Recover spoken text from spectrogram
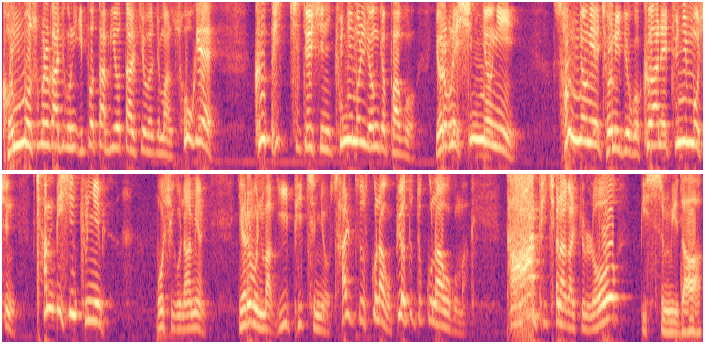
겉모습을 가지고는 이뻤다 미웠다 할지 모르지만 속에 그 빛이 되신 주님을 영접하고 여러분의 심령이 성령의 전이 되고 그 안에 주님 모신 참빛인 주님 모시고 나면 여러분 막 이 빛은요 살도 나고 뼈도 뜯고 나오고 막 다 비쳐나갈 줄로 믿습니다.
